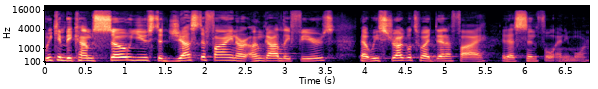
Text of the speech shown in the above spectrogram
we can become so used to justifying our ungodly fears that we struggle to identify it as sinful anymore.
